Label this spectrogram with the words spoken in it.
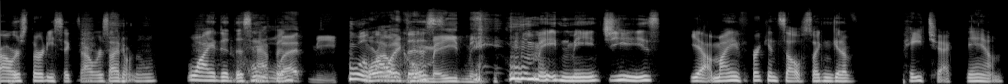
hours, 36 hours? I don't know. Why did this who happen? let me? Who More allowed like this? who made me. who made me? Jeez. Yeah, my freaking self so I can get a paycheck. Damn.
